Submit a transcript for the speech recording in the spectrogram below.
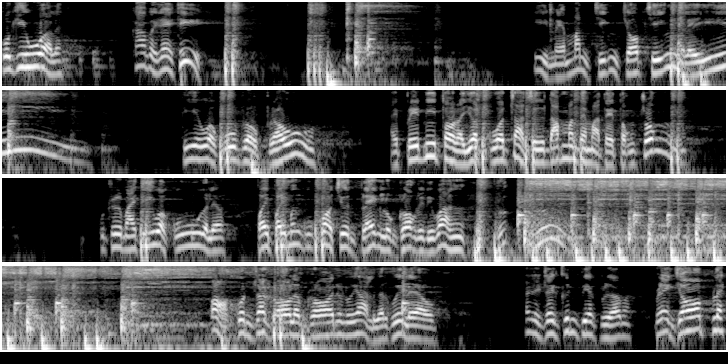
กูกี้วัวเลยข้าไปได้ที่ที่แมมมั่นจริงจอบจริงอะไรที่ว่ากูเปล่าเไอ้เปรตนี่ต่อระยอดกลัวจ้าซื้อดำมันแต่มาแต่ต้องจงกูเจอหมายที่ว่ากูกันแล้ว ไปไปมึงกูก็เชิญแปลงลงคลองเลยดีว่า อ๋อคนสักรอแล้วรอนู่นนี่เหลือคุยแล้วอันนี้ใจขึ้นเปียกเปลือมาแปลงจอบเลย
